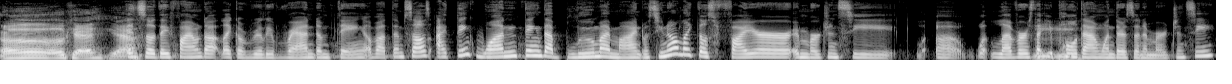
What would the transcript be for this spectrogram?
Oh, okay. Yeah. And so they found out like a really random thing about themselves. I think one thing that blew my mind was you know like those fire emergency uh what levers that you pull down when there's an emergency.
